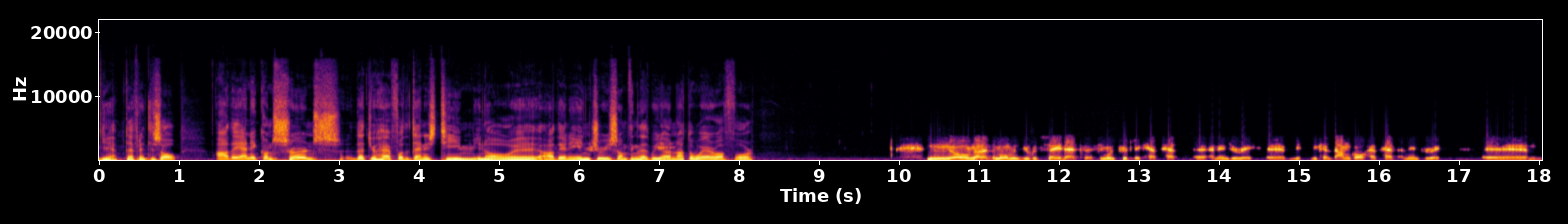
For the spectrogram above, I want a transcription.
Yeah, definitely. So, are there any concerns that you have for the Danish team? You know, uh, are there any injuries, something that we are not aware of, or? No, not at the moment. You could say that Simon Pytlik has had uh, an injury. Uh, Mi- Mikael Damgaard has had an injury um,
